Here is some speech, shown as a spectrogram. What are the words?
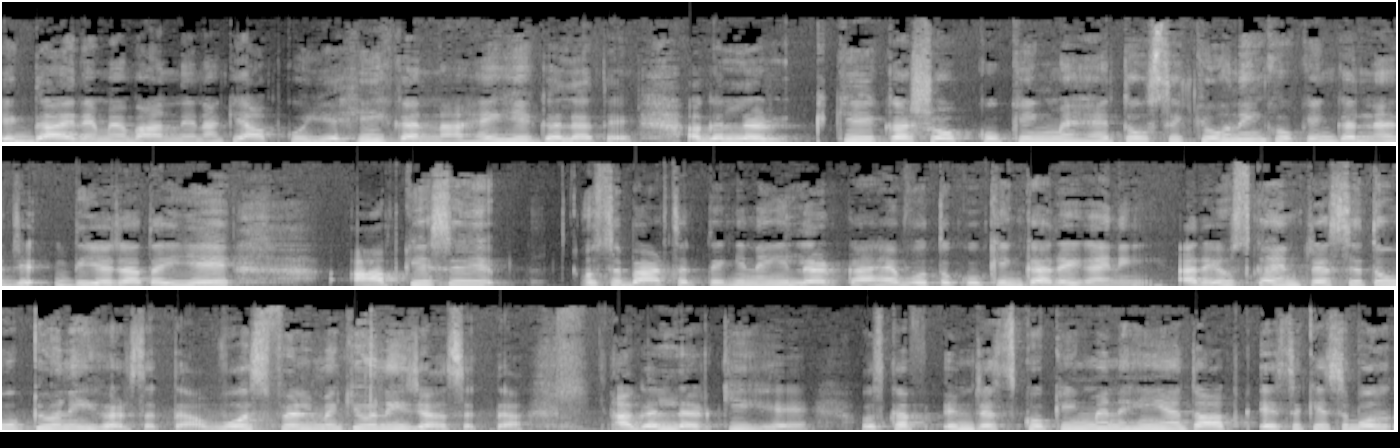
एक दायरे में बाँध देना कि आपको यही करना है, ये गलत है। अगर लड़की का शौक कुकिंग में है तो उसे क्यों नहीं कुकिंग करना दिया जाता? ये आप कैसे उसे बांट सकते कि नहीं, लड़का है, वो तो कुकिंग करेगा ही नहीं। अरे, उसका इंटरेस्ट है तो वो क्यों नहीं कर सकता? वो इस फ़ील्ड में क्यों नहीं जा सकता? अगर लड़की है, उसका इंटरेस्ट कुकिंग में नहीं है तो आप ऐसे कैसे बोल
